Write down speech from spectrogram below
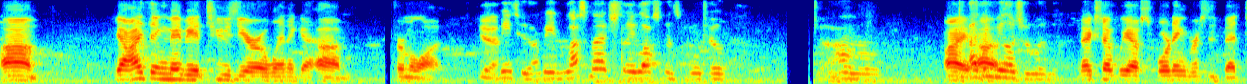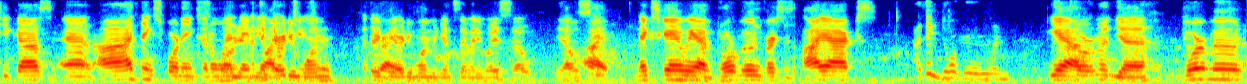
Um, yeah, I think maybe a 2-0 win again um, for Milan. Yeah. Me too. I mean, last match they lost against Porto. I don't know. All right. I think uh, Milan should win. next up, we have Sporting versus Besiktas, and I think Sporting's going to win Sporting, I maybe think like they already 2-0. Won. I think Right. they already won against them anyway. So yeah, we'll see. All right. Next game, we have Dortmund versus Ajax. I think Dortmund will win. Yeah, Dortmund, yeah. Dortmund,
